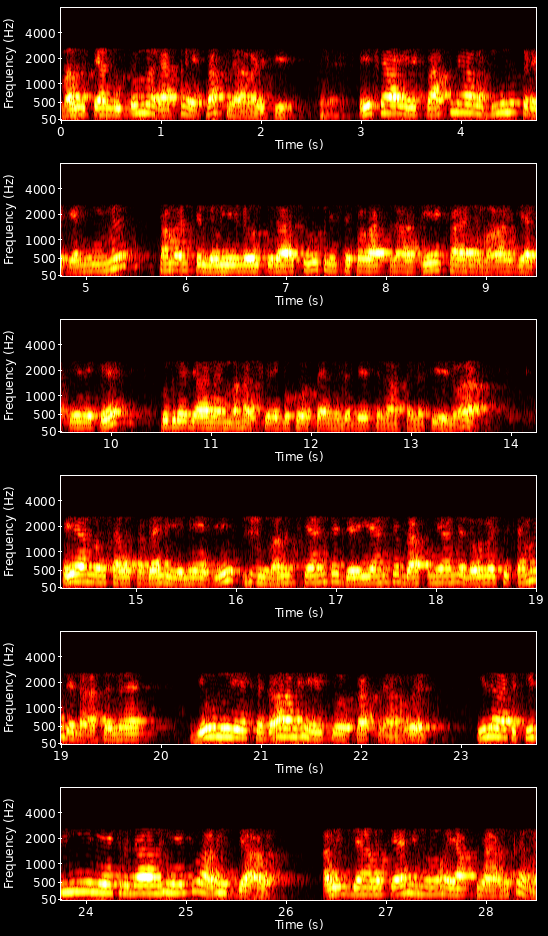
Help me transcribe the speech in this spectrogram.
මනුෂ්‍යයන් උතුම්ම රත්නේ ප්‍රඥාවයි කියන්නේ. ඒසා ඒ ප්‍රඥාව දිනු කර ගැනීම තමන්ට ලෝකේ ලෝතුරා සූත්‍රනිෂ පවත්නා ඒ කායන මාර්ගයක් කියන එක බුදුරජාණන් වහන්සේ බොහෝ තැන්වල දේශනා කළා තියෙනවා. ඒ අනුව සලක බැලීමේදී මිනිස්යන්ට දෙවියන්ට බ්‍රහ්මයන්ට ලෝකෙ සෑම දෙනාටම ජීවුනේ ප්‍රධාන හේතුව ප්‍රඥාව. ඊළඟට කිරීමේ ප්‍රධාන හේතුව අවිද්‍යාව. අවිද්‍යාව කියන්නේ මෝහයක් ඥානකම.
